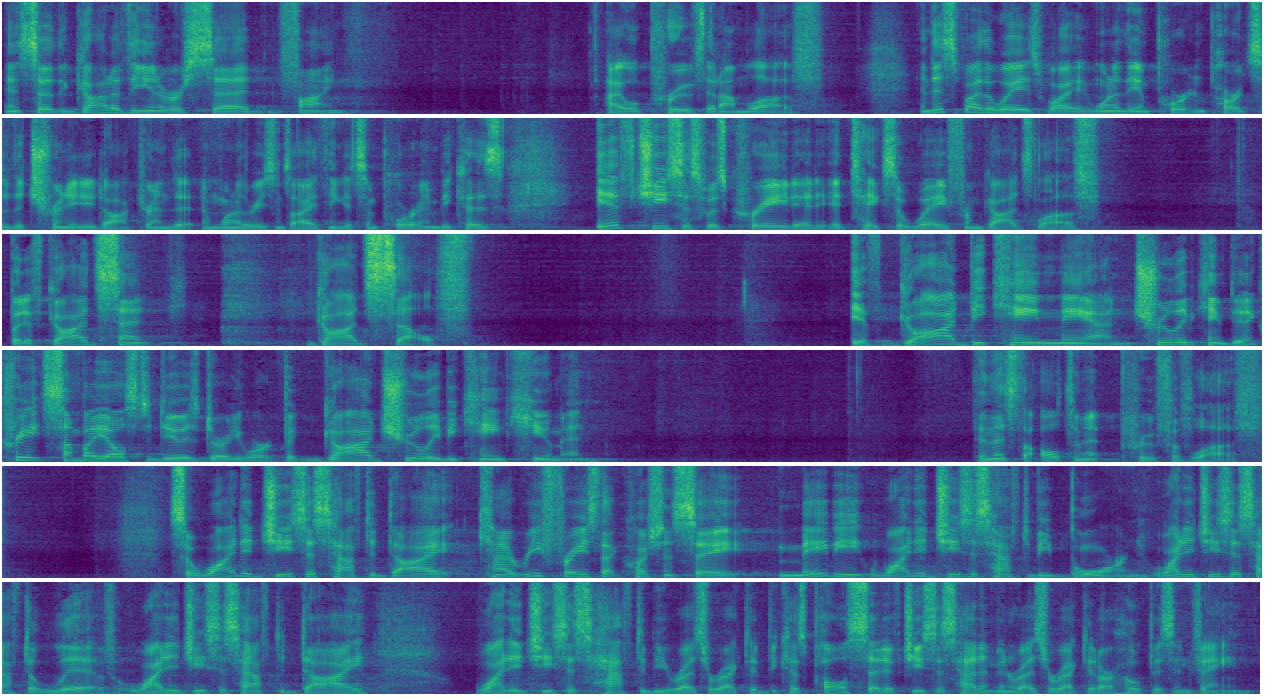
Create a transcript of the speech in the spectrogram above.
And so the God of the universe said, Fine, I will prove that I'm love. And this, by the way, is why one of the important parts of the Trinity doctrine, that, and one of the reasons I think it's important, because if Jesus was created, it takes away from God's love. But if God sent God's self, if God became man, truly became, didn't create somebody else to do his dirty work, but God truly became human, then that's the ultimate proof of love. So, why did Jesus have to die? Can I rephrase that question and say, maybe, why did Jesus have to be born? Why did Jesus have to live? Why did Jesus have to die? Why did Jesus have to be resurrected? Because Paul said if Jesus hadn't been resurrected, our hope is in vain.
